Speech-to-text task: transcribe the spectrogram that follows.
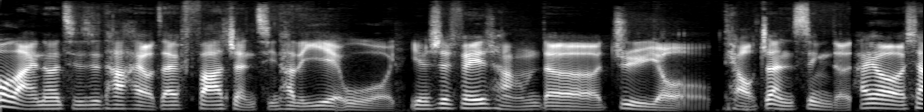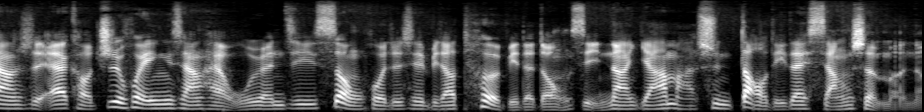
后来呢，其实他还有在发展其他的业务哦，也是非常的具有挑战性的。还有像是 Echo 智慧音箱，还有无人机送货这些比较特别的东西。那亚马逊到底在想什么呢？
